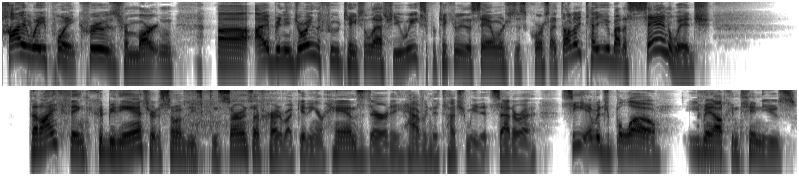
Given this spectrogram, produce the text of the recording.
Hi Waypoint Cruise from Martin. Uh, I've been enjoying the food takes the last few weeks, particularly the sandwich discourse. I thought I'd tell you about a sandwich that I think could be the answer to some of these concerns I've heard about getting your hands dirty, having to touch meat, etc. See image below. Email continues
